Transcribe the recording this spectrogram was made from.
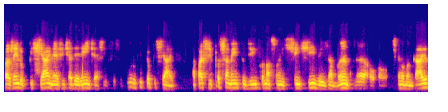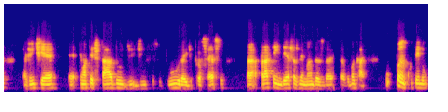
Fazendo PCI, né? a gente é aderente a essa infraestrutura. O que é o PCI? A parte de processamento de informações sensíveis a banco, né? ao, ao sistema bancário, a gente é, é tem um atestado de, de infraestrutura e de processo para atender essas demandas da, do bancário. O banco, tendo,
